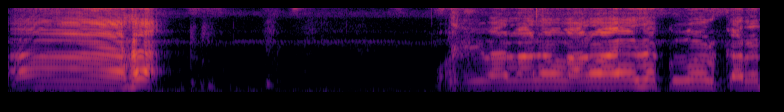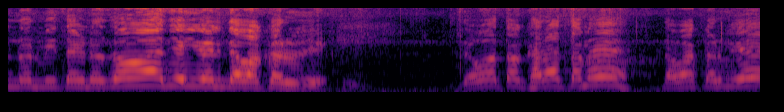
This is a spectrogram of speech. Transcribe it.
આહા. પાણી વારવાનો વારો આવ્યો છે કુંવર કરણનો મિતાઈનો જો આજે ઈયોની દવા કરવી જોવો તો ખરા તમે, દવા કરવી હે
